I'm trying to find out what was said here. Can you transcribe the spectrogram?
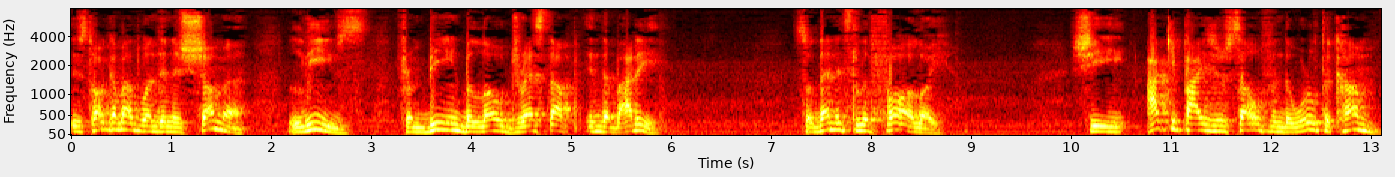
is talking about when the neshama leaves from being below, dressed up in the body. So then it's lefa'aloi. She occupies herself in the world to come.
